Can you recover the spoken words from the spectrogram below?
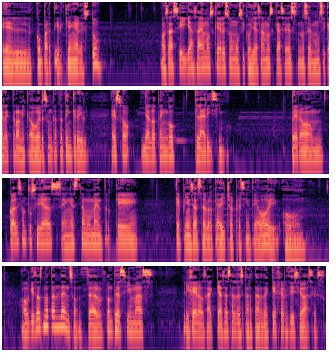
el compartir quién eres tú. O sea, sí, ya sabemos que eres un músico, ya sabemos que haces, no sé, música electrónica o eres un cantante increíble. Eso ya lo tengo clarísimo. Pero, ¿cuáles son tus ideas en este momento? ¿Qué, qué piensas de lo que ha dicho el presidente hoy? O, o quizás no tan denso. Ponte así más ligero. O sea, ¿qué haces al despertar? ¿De qué ejercicio haces?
